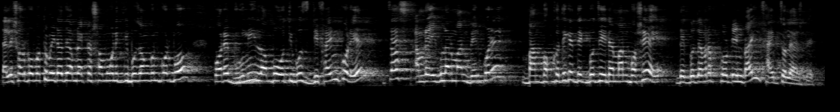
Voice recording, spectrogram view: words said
তাহলে সর্বপ্রথম এটা দিয়ে আমরা একটা সমকোণী ত্রিভুজ অঙ্কন করব, পরে ভূমি লম্ব অতিভুজ ডিফাইন করে জাস্ট আমরা এগুলার মান বের করে বাম পক্ষ থেকে দেখব যে এটার মান বসে, দেখব যে আমরা ফোরটিন বাই ফাইভ চলে আসবে।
